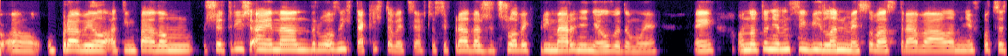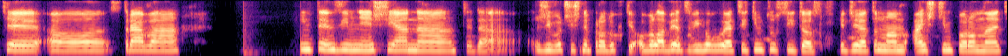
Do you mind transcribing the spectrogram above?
uh, upravil a tým pádom šetríš aj na rôznych takýchto veciach, čo si pravda, že človek primárne neuvedomuje. Hej. Ono to nemusí byť len mesová strava, ale mne v podstate uh, strava intenzívnejšia na teda živočišné produkty oveľa viac vyhovuje a cítim tú sítosť, keďže ja to mám aj s čím porovnať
